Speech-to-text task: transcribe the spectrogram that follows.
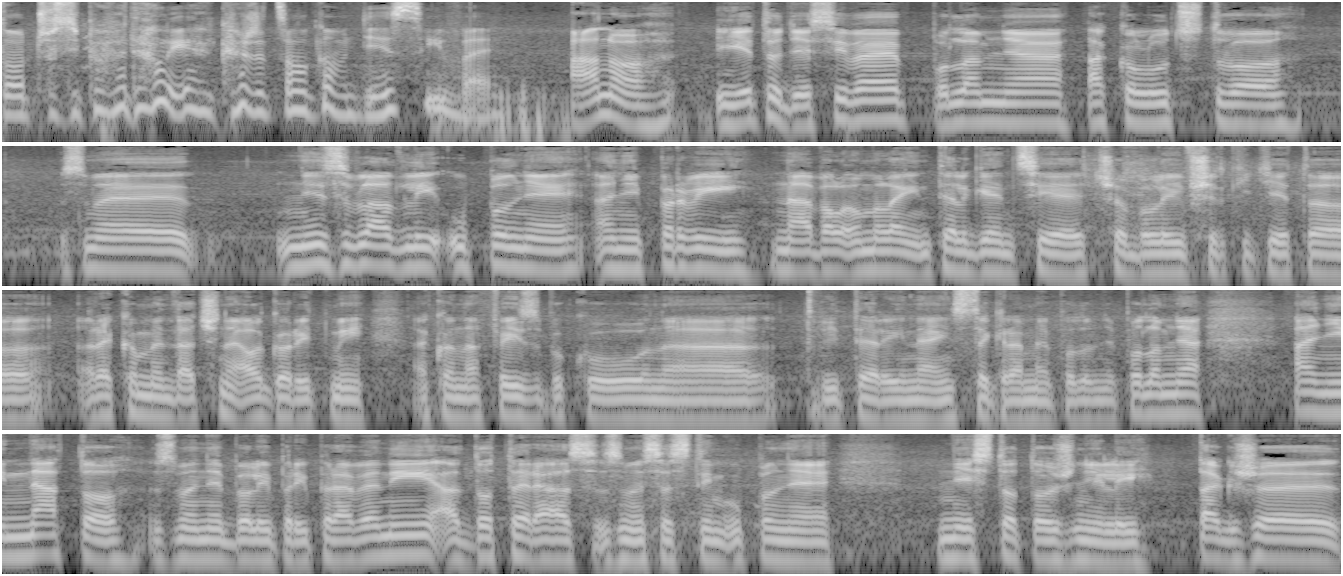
to, čo si povedal, je akože celkom desivé. Áno, je to desivé. Podľa mňa ako ľudstvo sme nezvládli úplne ani prvý nával umelej inteligencie, čo boli všetky tieto rekomendačné algoritmy, ako na Facebooku, na Twitteri, na Instagrame a podobne. Podľa mňa ani na to sme neboli pripravení a doteraz sme sa s tým úplne nestotožnili. Takže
